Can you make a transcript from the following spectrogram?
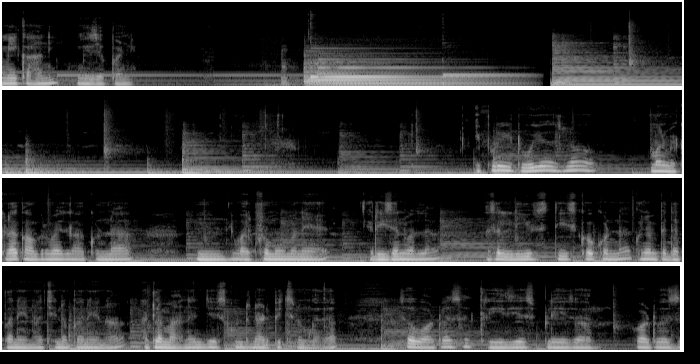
మీ కహాని మీరు చెప్పండి. ఇప్పుడు ఈ టూ ఇయర్స్లో మనం ఎక్కడా కాంప్రమైజ్ కాకుండా వర్క్ ఫ్రమ్ హోమ్ అనే రీజన్ వల్ల అసలు లీవ్స్ తీసుకోకుండా కొంచెం పెద్ద పనైనా చిన్న పనైనా అట్లా మేనేజ్ చేసుకుంటూ నడిపించినాం కదా. So what was the craziest place or what was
